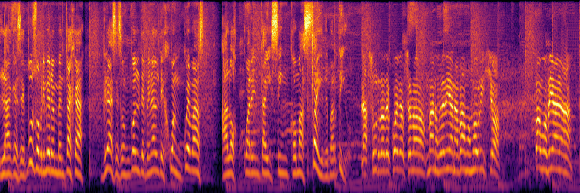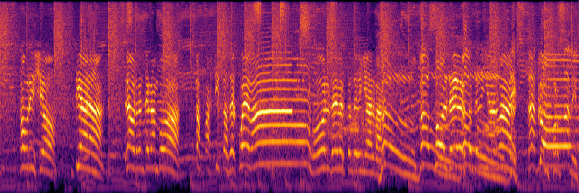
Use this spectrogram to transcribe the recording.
la que se puso primero en ventaja gracias a un gol de penal de Juan Cuevas a los 45 más 6 de partido. La zurda de Cuevas en las manos de Diana. Vamos, Mauricio. Vamos, Diana. Mauricio. Diana. La orden de Gamboa. Pasitos de Cueva. Gol de Everton de Viña del Mar. Gol, gol, gol de Everton de Viña del Mar. Estadio Portales.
